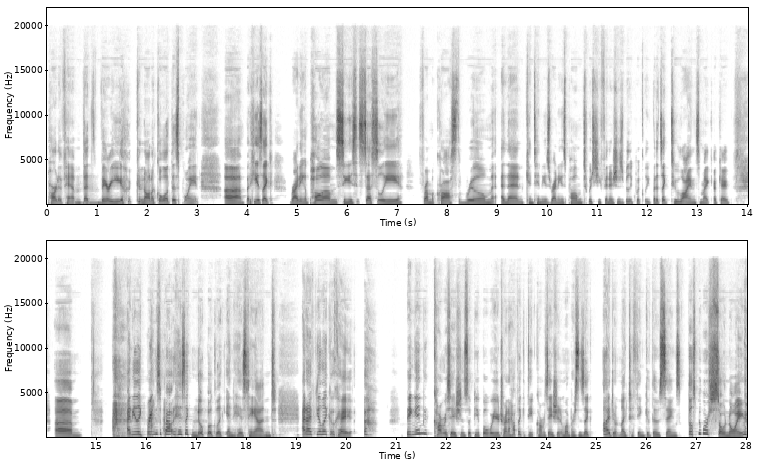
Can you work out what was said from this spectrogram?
part of him mm-hmm. that's very canonical at this point. Uh, but he's like writing a poem, sees Cecily from across the room and then continues writing his poem to which he finishes really quickly. But it's like two lines. I'm like okay. Um and he like brings about his like notebook like in his hand. And i feel like okay being in conversations with people where you're trying to have like a deep conversation and one person's like i don't like to think of those things. Those people are so annoying.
